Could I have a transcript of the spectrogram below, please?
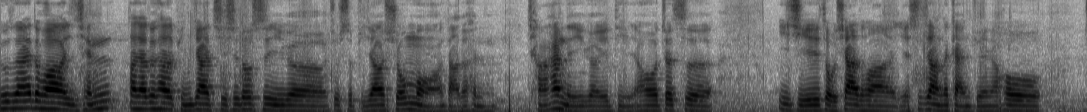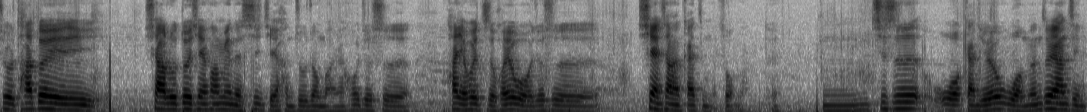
UZI 的话，以前大家对他的评价其实都是一个就是比较凶猛啊，打得很强悍的一个 AD，然后这次一起走下的话也是这样的感觉，然后就是他对下路对线方面的细节很注重嘛，然后就是他也会指挥我就是线上该怎么做嘛。嗯，其实我感觉我们最要警、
